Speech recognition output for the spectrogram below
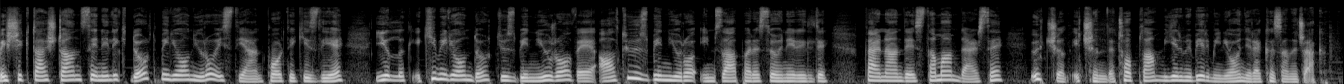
Beşiktaş'tan senelik 4 milyon euro isteyen Portekizli'ye yıllık 2 milyon 400 bin euro ve 600 bin euro imza parası önerildi. Fernandez tamam derse 3 yıl içinde toplam 21 milyon lira kazanacak.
